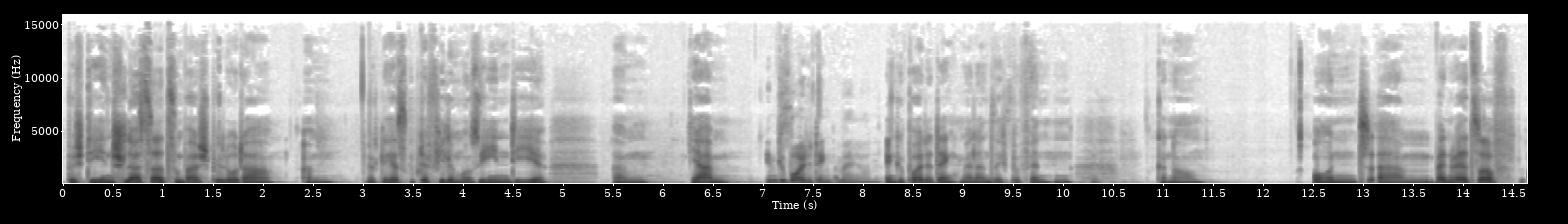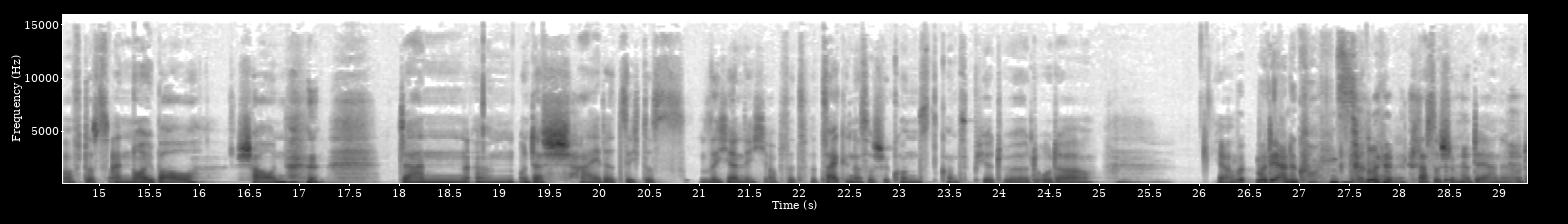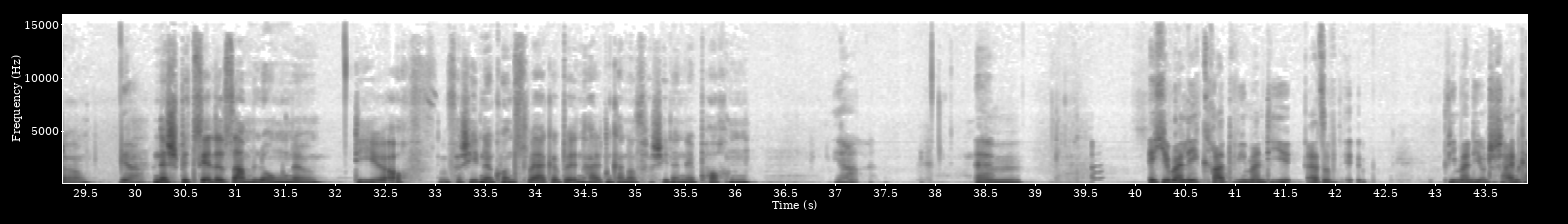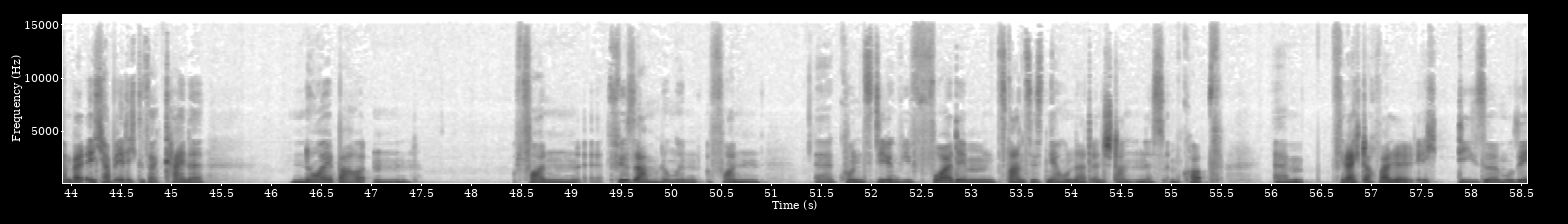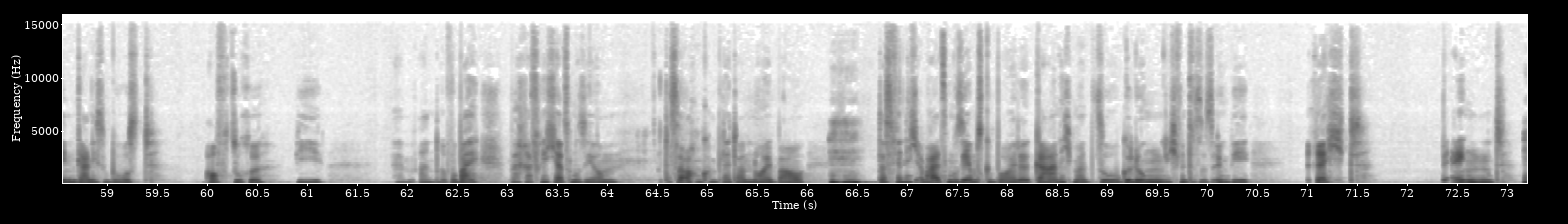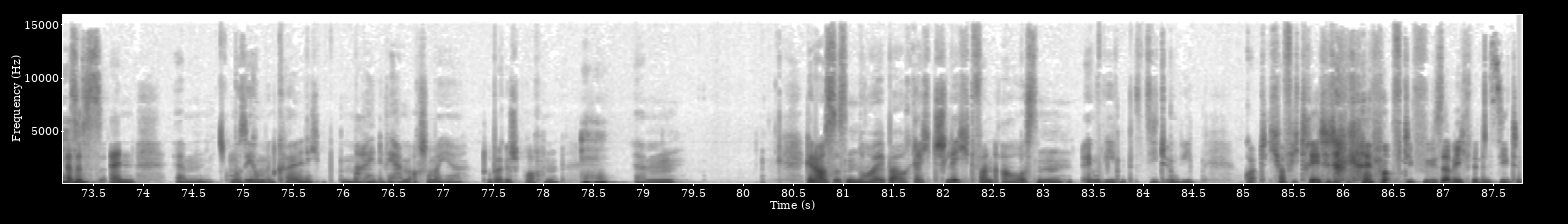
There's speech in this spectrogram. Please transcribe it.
bestehen, Schlösser zum Beispiel oder ähm, wirklich, es gibt ja viele Museen, die ähm, ja in Gebäudedenkmälern in Gebäudedenkmälern sich befinden. Ja. Genau. Und ähm, wenn wir jetzt auf, auf das einen Neubau schauen, dann ähm, unterscheidet sich das sicherlich, ob es jetzt für zeitgenössische Kunst konzipiert wird oder ja. moderne Kunst. Moderne, klassische moderne oder ja. eine spezielle Sammlung, eine, die auch verschiedene Kunstwerke beinhalten kann aus verschiedenen Epochen. Ja. Ähm, ich überlege gerade, wie man die, also wie man die unterscheiden kann, weil ich habe ehrlich gesagt keine Neubauten von, für Sammlungen von äh, Kunst, die irgendwie vor dem 20. Jahrhundert entstanden ist, im Kopf. Ähm, vielleicht auch, weil ich diese Museen gar nicht so bewusst aufsuche wie ähm, andere. Wobei bei Ralf Richards Museum, das war auch ein kompletter Neubau. Mhm. Das finde ich aber als Museumsgebäude gar nicht mal so gelungen. Ich finde, das ist irgendwie recht beengt. Mhm. Also das ist ein ähm, Museum in Köln. Ich meine, wir haben auch schon mal hier drüber gesprochen. Mhm. Ähm, genau, es ist ein Neubau, recht schlicht von außen. Irgendwie sieht irgendwie, Gott, ich hoffe, ich trete da keinem auf die Füße, aber ich finde, es sieht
